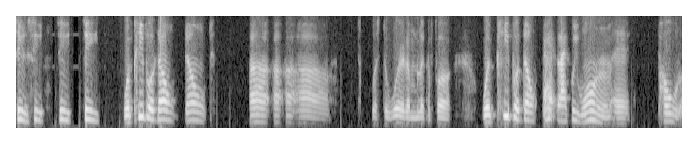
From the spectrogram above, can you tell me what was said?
See, see, see, see. When people don't don't uh uh uh, uh what's the word I'm looking for? When people don't act like we want them to act, polar.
